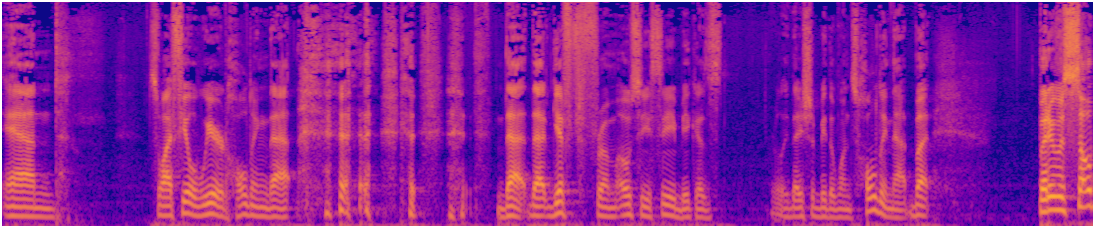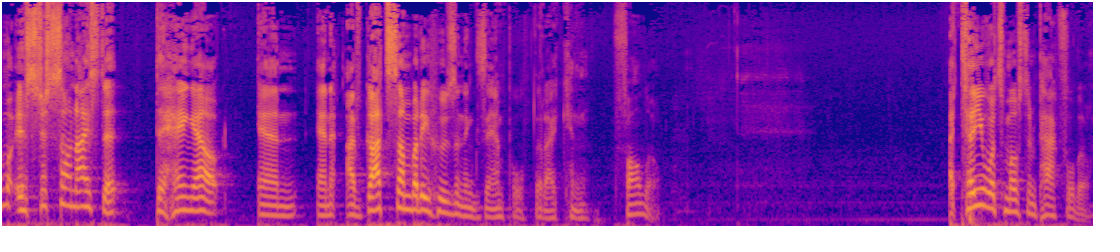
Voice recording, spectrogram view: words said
And so I feel weird holding that, that, that gift from OCC because really they should be the ones holding that. But, but it was so, it's just so nice to, to hang out and, and I've got somebody who's an example that I can follow. I tell you what's most impactful, though.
